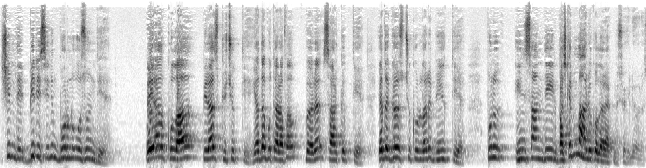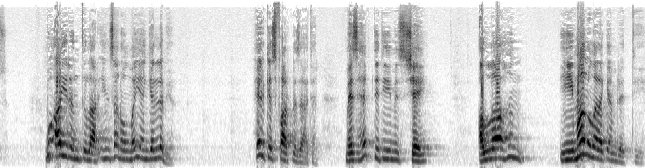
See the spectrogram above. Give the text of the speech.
Şimdi birisinin burnu uzun diye veya kulağı biraz küçük diye ya da bu tarafa böyle sarkık diye ya da göz çukurları büyük diye bunu insan değil başka bir mahluk olarak mı söylüyoruz? Bu ayrıntılar insan olmayı engellemiyor. Herkes farklı zaten. Mezhep dediğimiz şey Allah'ın iman olarak emrettiği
